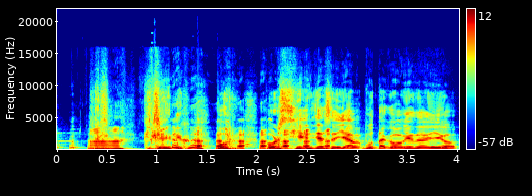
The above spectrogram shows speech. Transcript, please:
Ajá. por, por, ciencia se llama, puta, ¿cómo que se digo?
